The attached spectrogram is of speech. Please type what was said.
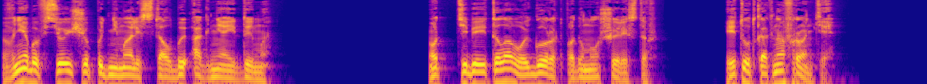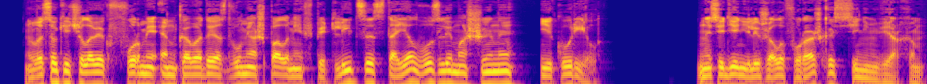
в небо все еще поднимались столбы огня и дыма. «Вот тебе и тыловой город», — подумал Шелестов. «И тут как на фронте». Высокий человек в форме НКВД с двумя шпалами в петлице стоял возле машины и курил. На сиденье лежала фуражка с синим верхом.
